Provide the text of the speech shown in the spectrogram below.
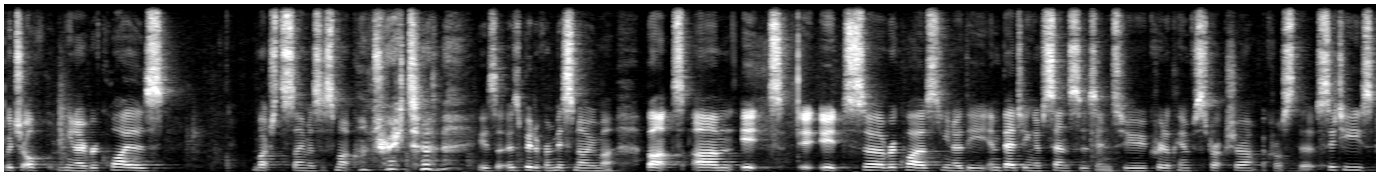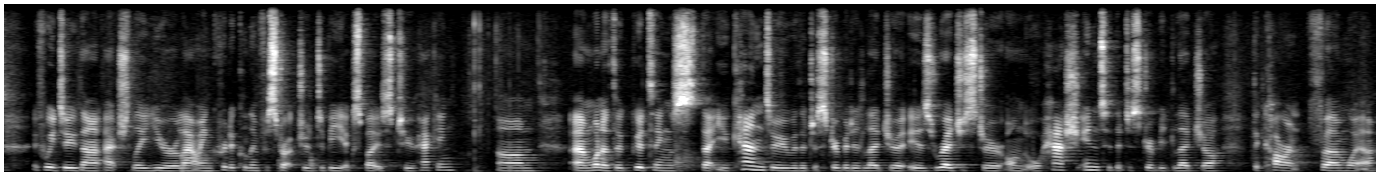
which you know requires much the same as a smart contract is, a, is a bit of a misnomer, but um, it, it, uh, requires you know the embedding of sensors into critical infrastructure across the cities. If we do that, actually you're allowing critical infrastructure to be exposed to hacking. Um, and one of the good things that you can do with a distributed ledger is register on or hash into the distributed ledger the current firmware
